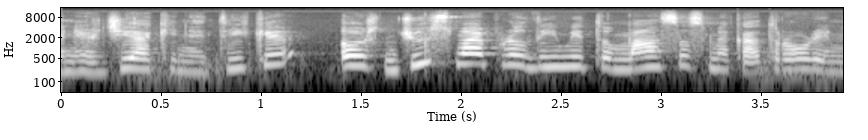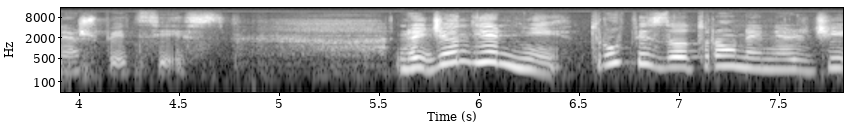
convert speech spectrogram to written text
Energjia kinetike është gjysma e prodhimit të masës me katrorin e shpejtësisë. Në gjendjen një, trupi zotëron energji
